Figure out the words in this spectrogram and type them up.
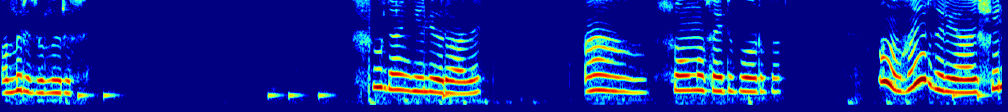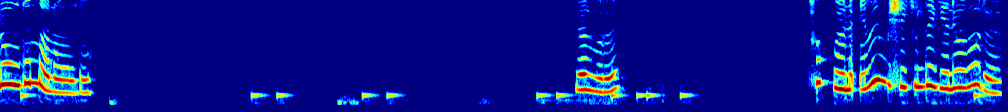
Alırız alırız. Şuradan geliyor abi. Aa, su olmasaydı bu arada. Oğlum hayırdır ya? Şeli olduğunda ne oldu? Gel buraya. Çok böyle emin bir şekilde geliyorlar ya.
